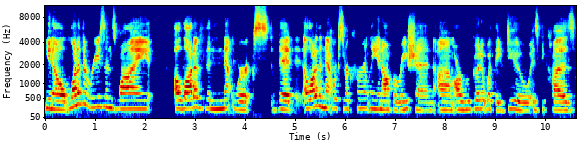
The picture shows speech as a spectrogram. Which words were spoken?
you know, one of the reasons why a lot of the networks that a lot of the networks that are currently in operation um, are good at what they do is because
